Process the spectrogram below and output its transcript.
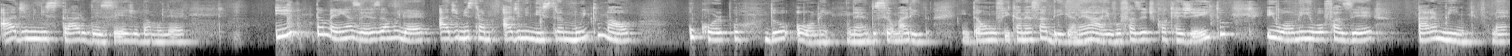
administrar o desejo da mulher. E também, às vezes, a mulher administra, administra muito mal o corpo do homem, né, do seu marido. Então fica nessa briga, né? Ah, eu vou fazer de qualquer jeito e o homem eu vou fazer para mim, né?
